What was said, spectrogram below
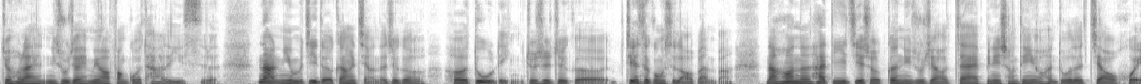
就后来女主角也没有要放过他的意思了。那你有没有记得刚刚讲的这个何杜林，就是这个建设公司老板吧？然后呢，他第一季的时候跟女主角在便利商店有很多的交汇。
